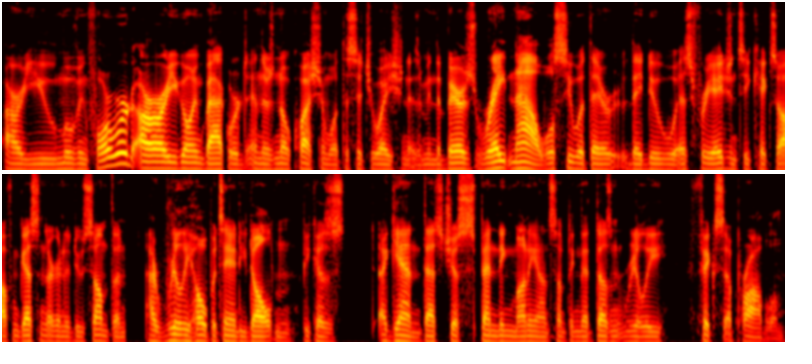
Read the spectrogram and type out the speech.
are you moving forward or are you going backwards? And there's no question what the situation is. I mean, the Bears right now, we'll see what they they do as free agency kicks off. I'm guessing they're going to do something. I really hope it's Andy Dalton because again, that's just spending money on something that doesn't really fix a problem.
